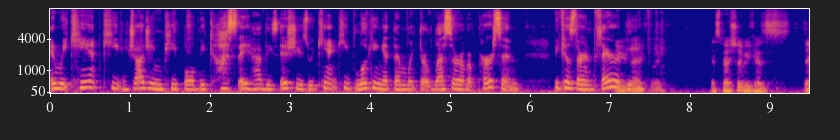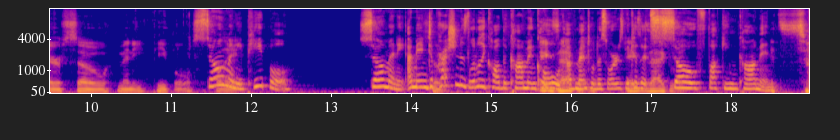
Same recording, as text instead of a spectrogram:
And we can't keep judging people because they have these issues. We can't keep looking at them like they're lesser of a person because they're in therapy. Exactly. Especially because there are so many people. So many people. So many. I mean, depression is literally called the common cold of mental disorders because it's so fucking common. It's so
